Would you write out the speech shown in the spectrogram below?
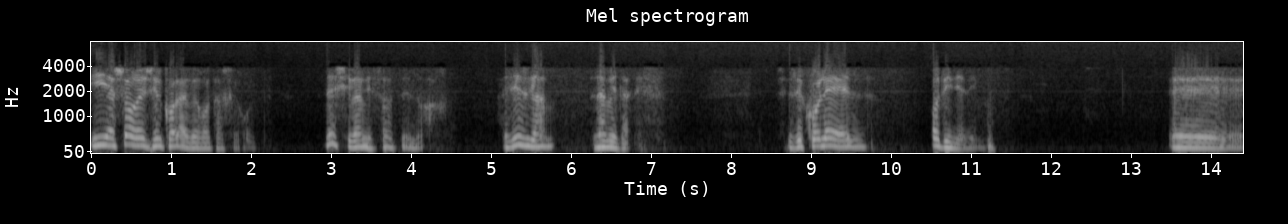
היא השורש של כל העבירות האחרות. זה שבעה מצוות נוח. אז יש גם ל"א, שזה כולל עוד עניינים. אה,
